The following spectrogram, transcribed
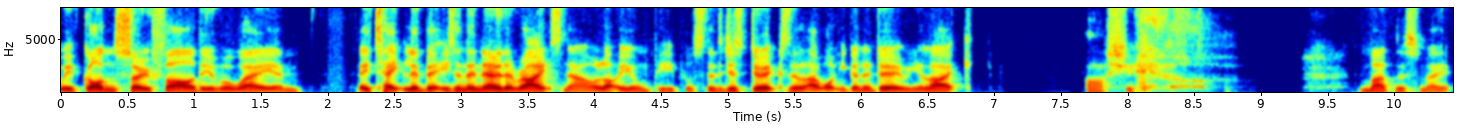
we've gone so far the other way, and they take liberties, and they know their rights now. A lot of young people, so they just do it because they're like, what are you going to do? And you're like, oh shit, madness, mate.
